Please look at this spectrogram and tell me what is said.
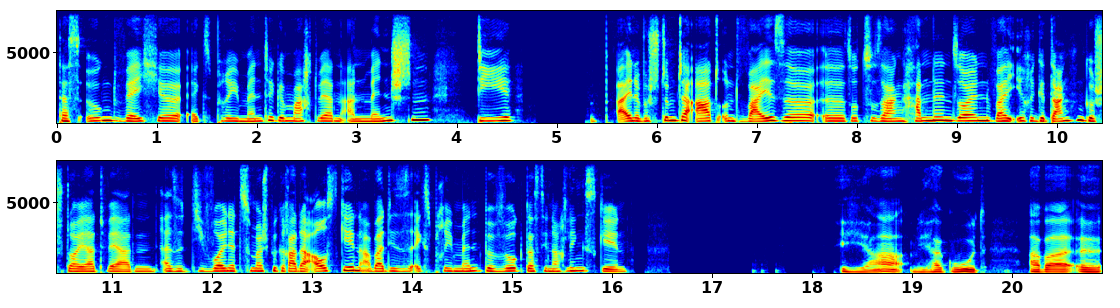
dass irgendwelche Experimente gemacht werden an Menschen, die eine bestimmte Art und Weise äh, sozusagen handeln sollen, weil ihre Gedanken gesteuert werden. Also die wollen jetzt zum Beispiel geradeaus gehen, aber dieses Experiment bewirkt, dass die nach links gehen. Ja, ja gut. Aber äh,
